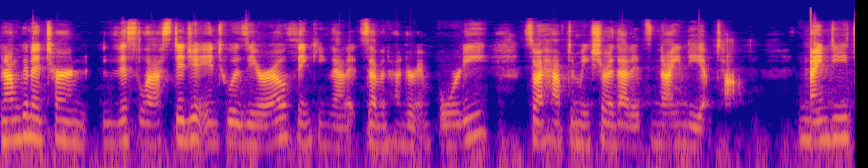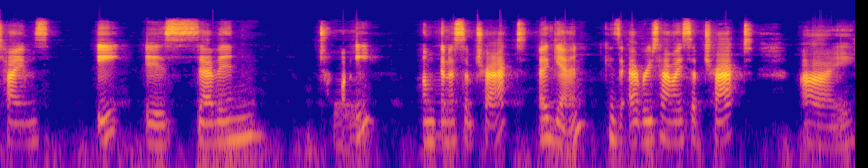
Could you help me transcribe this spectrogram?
And I'm going to turn this last digit into a 0, thinking that it's 740. So I have to make sure that it's 90 up top. 90 times 8 is 720. I'm going to subtract again, because every time I subtract, I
